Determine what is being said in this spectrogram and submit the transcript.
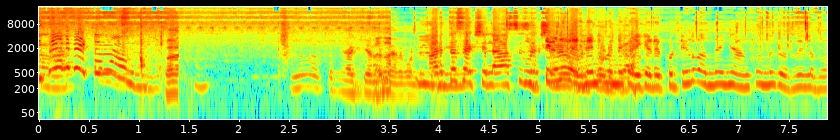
ഇതാണ് അടുത്ത സെക്ഷൻ ലാസ്റ്റ് കുട്ടികൾ വരുന്നതിന് മുന്നേ കഴിക്കട്ടെ. കുട്ടികൾ വന്നു കഴിഞ്ഞാൽ ഞങ്ങൾക്കൊന്നും കിട്ടുന്നില്ല പോ.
